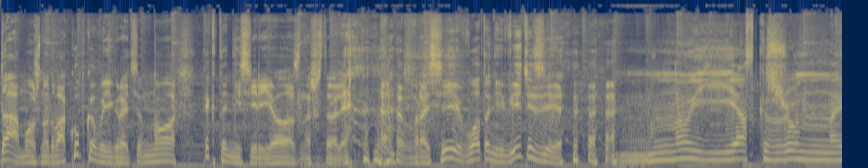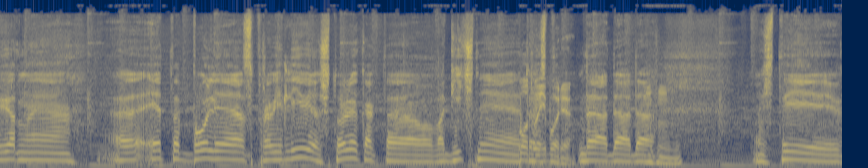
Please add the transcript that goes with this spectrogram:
Да, можно два кубка выиграть, но как-то несерьезно, что ли. В России вот они, витязи. Ну, я скажу, наверное, э, это более справедливее, что ли, как-то логичнее. По двоеборью. Да, да, да. То есть ты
